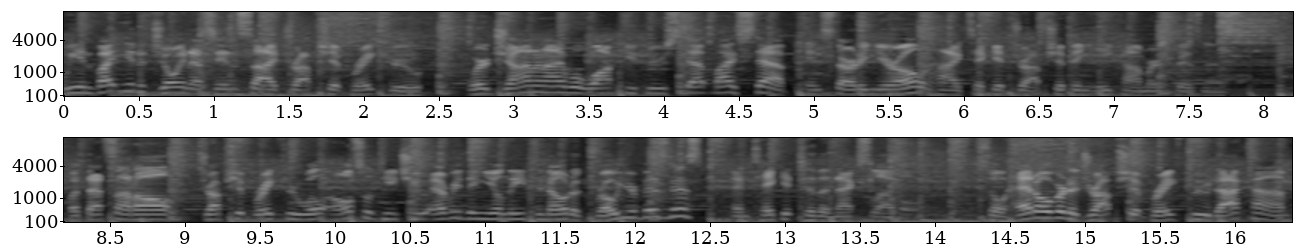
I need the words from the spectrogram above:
we invite you to join us inside Dropship Breakthrough, where Jon and I will walk you through step by step in starting your own high ticket dropshipping e commerce business. But that's not all. Dropship Breakthrough will also teach you everything you'll need to know to grow your business and take it to the next level. So head over to dropshipbreakthrough.com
